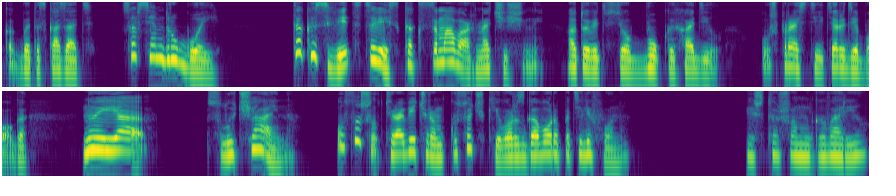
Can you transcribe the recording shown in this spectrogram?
как бы это сказать, совсем другой. Так и светится весь, как самовар начищенный. А то ведь все букой ходил. Уж простите, ради бога. Ну и я... случайно. Услышал вчера вечером кусочек его разговора по телефону. «И что ж он говорил?»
